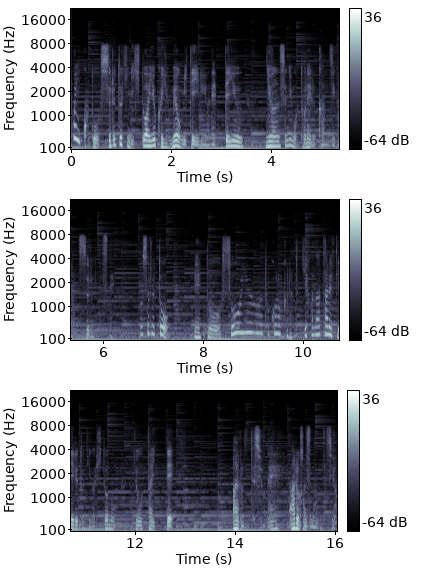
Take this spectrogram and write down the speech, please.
ぽいことをするときに人はよく夢を見ているよねっていうニュアンスにも取れる感じがするんですね。そうすると、えっ、ー、と、そういうところから解き放たれている時の人の状態ってあるんですよね。あるはずなんですよ。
